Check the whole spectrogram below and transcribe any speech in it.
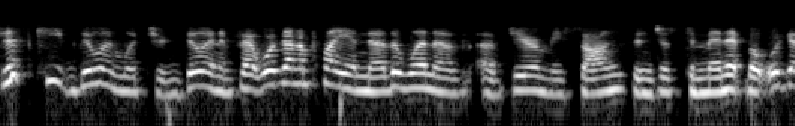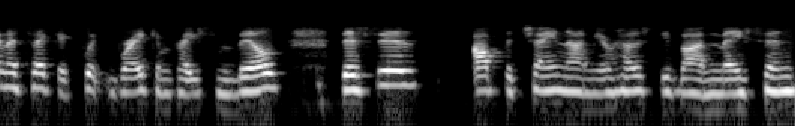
just keep doing what you're doing. In fact, we're going to play another one of of Jeremy's songs in just a minute, but we're going to take a quick break and pay some bills. This is off the chain. I'm your host Yvonne Mason,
